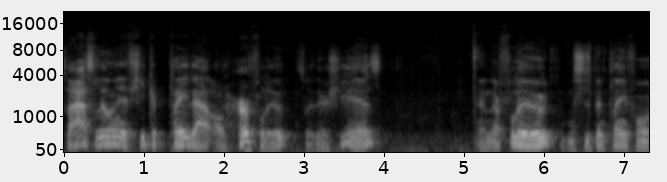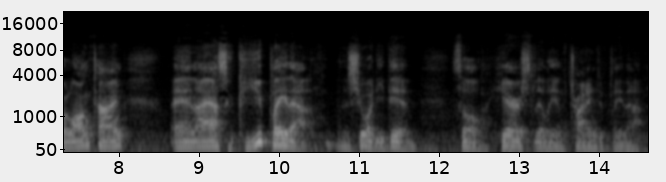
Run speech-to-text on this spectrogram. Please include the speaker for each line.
Speaker 1: So I asked Lillian if she could play that on her flute. So there she is. And their flute, and she's been playing for a long time. And I asked her, could you play that? And she already did. So here's Lillian trying to play that.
